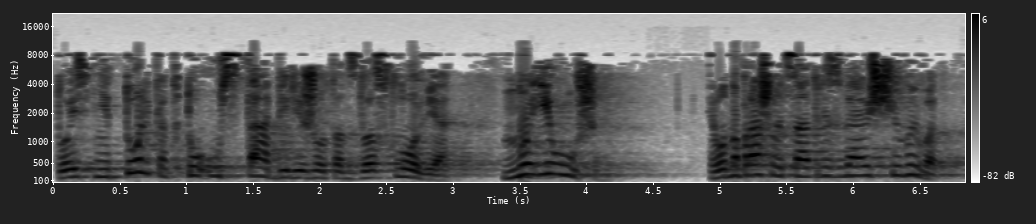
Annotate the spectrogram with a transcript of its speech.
То есть не только кто уста бережет от злословия, но и уши. И вот напрашивается отрезвляющий вывод.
